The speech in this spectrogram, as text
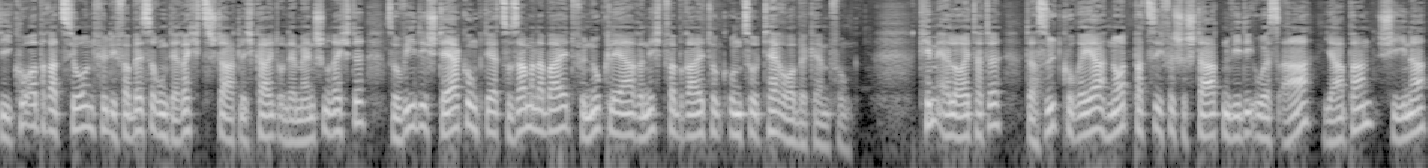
die Kooperation für die Verbesserung der Rechtsstaatlichkeit und der Menschenrechte sowie die Stärkung der Zusammenarbeit für nukleare Nichtverbreitung und zur Terrorbekämpfung. Kim erläuterte, dass Südkorea nordpazifische Staaten wie die USA, Japan, China,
